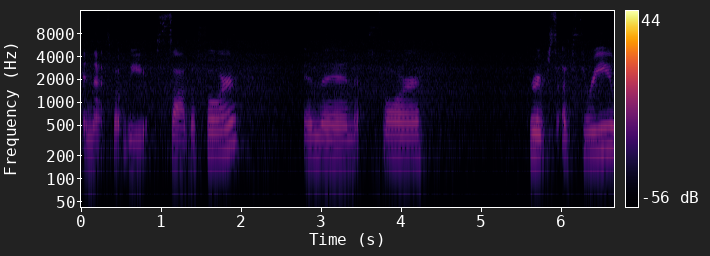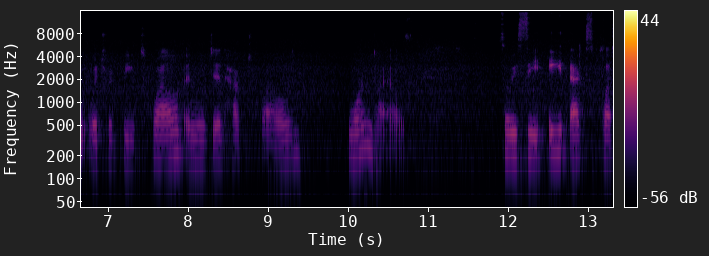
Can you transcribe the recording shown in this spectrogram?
and that's what we saw before. And then four groups of three, which would be 12, and we did have 12 one tiles. So we see 8x plus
